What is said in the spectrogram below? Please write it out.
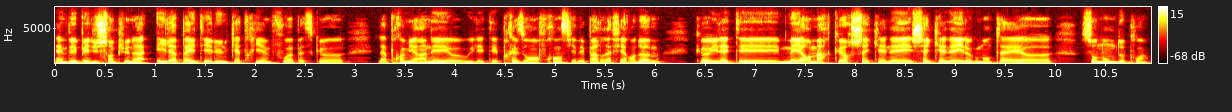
MVP du championnat et il n'a pas été élu une quatrième fois parce que la première année où il était présent en France, il n'y avait pas de référendum, qu'il a été meilleur marqueur chaque année et chaque année il augmentait euh, son nombre de points.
